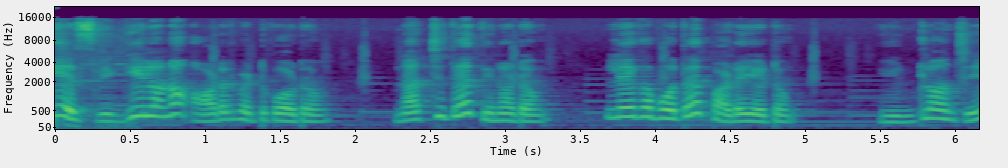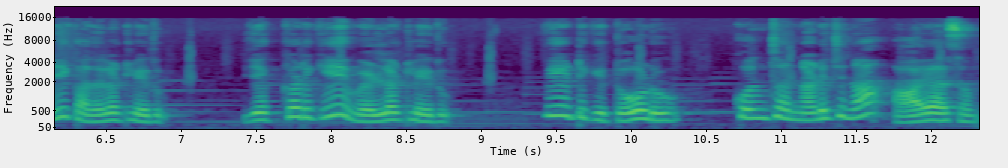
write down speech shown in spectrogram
ఏ స్విగ్గీలోనో ఆర్డర్ పెట్టుకోవటం నచ్చితే తినటం లేకపోతే పడేయటం. ఇంట్లోంచి కదలట్లేదు. ఎక్కడికి వెళ్ళట్లేదు. వీటికి తోడు కొంచెం నడిచిన ఆయాసం.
